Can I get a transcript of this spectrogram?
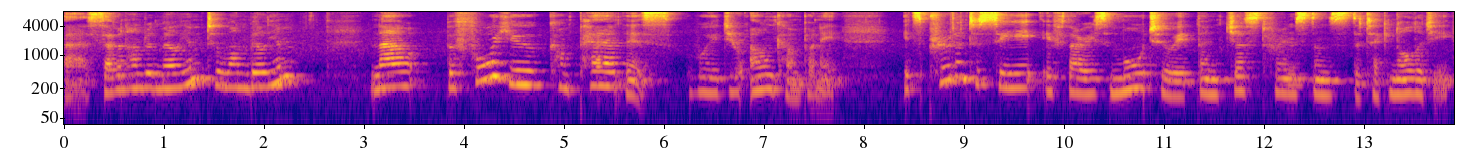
uh, 700 million to 1 billion. Now, before you compare this with your own company, it's prudent to see if there is more to it than just, for instance, the technology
